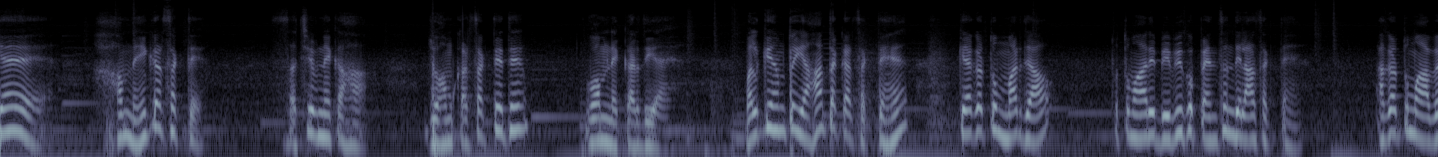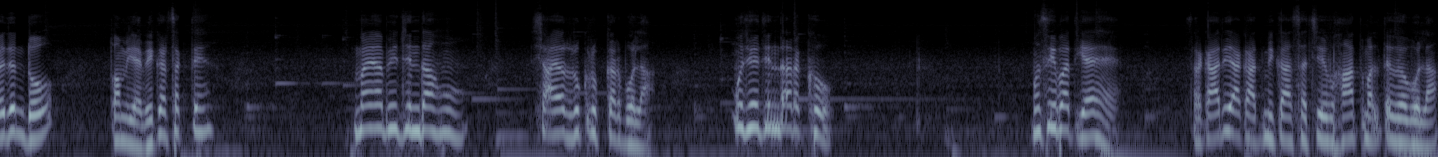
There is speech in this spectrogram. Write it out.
यह हम नहीं कर सकते, सचिव ने कहा। जो हम कर सकते थे, वो हमने कर दिया है। बल्कि हम तो यहाँ तक कर सकते हैं कि अगर तुम मर जाओ तो तुम्हारी बीवी को पेंशन दिला सकते हैं। अगर तुम आवेदन दो तो हम यह भी कर सकते हैं। मैं अभी ज़िंदा हूँ, शायर रुक रुक कर बोला। मुझे ज़िंदा रखो। मुसीबत यह है, सरकारी अकादमी का सचिव हाथ मलते हुए बोला,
